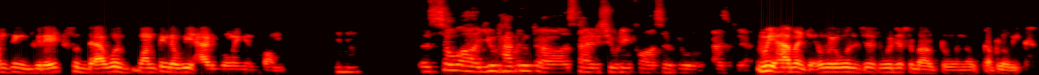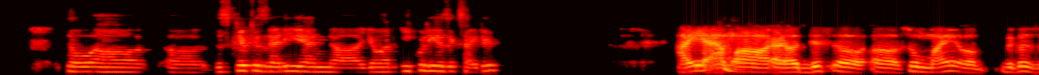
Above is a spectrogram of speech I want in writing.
something great, so that was one thing that we had going in common. hmm So uh, you haven't uh, started shooting for Asur 2 as of yet. We haven't. We will just we're just about to in a couple of weeks. So uh, uh, the script is ready, and uh, you're equally as excited. I am uh, uh, this. Uh, uh, so my uh, because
